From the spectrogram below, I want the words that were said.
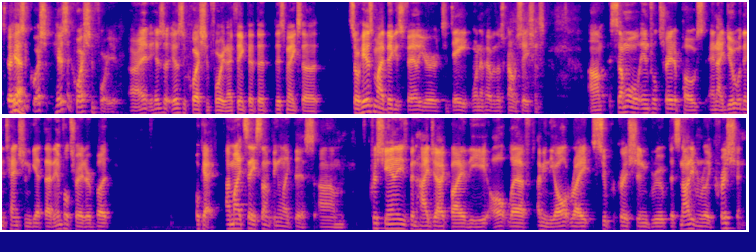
So here's yeah. a question. Here's a question for you. All right. Here's a here's a question for you, and I think that that this makes a. So here's my biggest failure to date when I'm having those conversations. Um, someone will infiltrate a post, and I do it with intention to get that infiltrator. But okay, I might say something like this: um, Christianity has been hijacked by the alt left. I mean, the alt right super Christian group that's not even really Christian.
